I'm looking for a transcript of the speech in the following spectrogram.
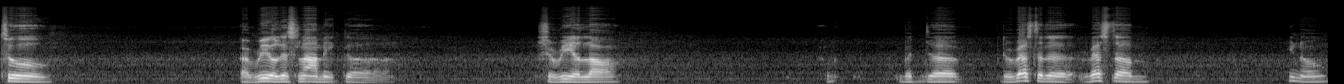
to a real Islamic uh, Sharia law. But uh, the rest of the rest of them, you know,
